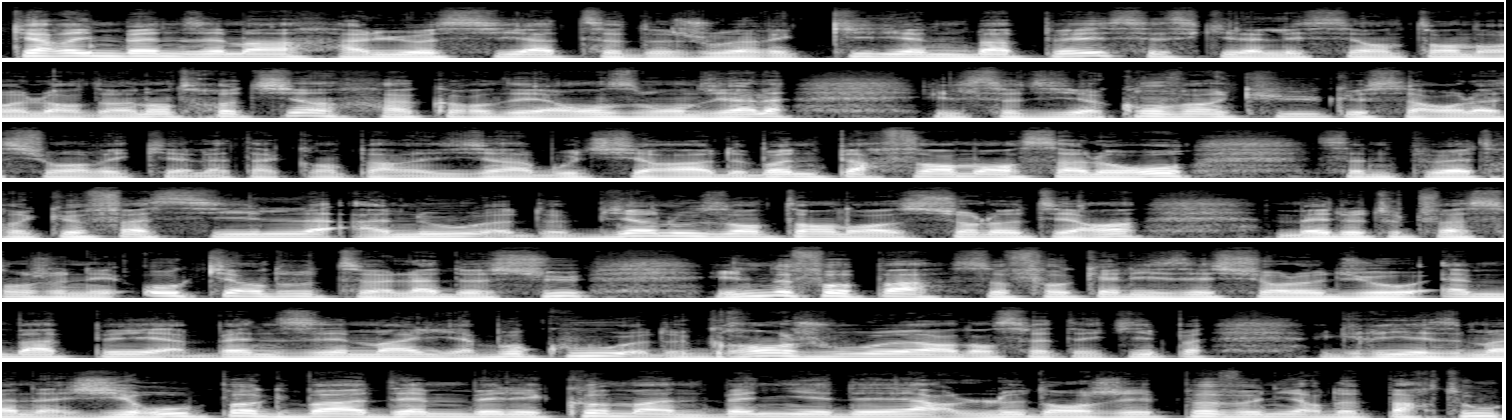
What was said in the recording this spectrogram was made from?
Karim Benzema a lui aussi hâte de jouer avec Kylian Mbappé, c'est ce qu'il a laissé entendre lors d'un entretien accordé à 11 mondial. Il se dit convaincu que sa relation avec l'attaquant parisien aboutira à de bonnes performances à l'Euro. Ça ne peut être que facile, à nous de bien nous entendre sur le terrain, mais de toute façon, je n'ai aucun doute là-dessus. Il ne faut pas se focaliser sur le duo Mbappé-Benzema. Il y a beaucoup de grands joueurs dans cette équipe. Griezmann, Giroud, Pogba, Dembélé, Coman, Ben Yedder. Le danger peut venir de partout.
